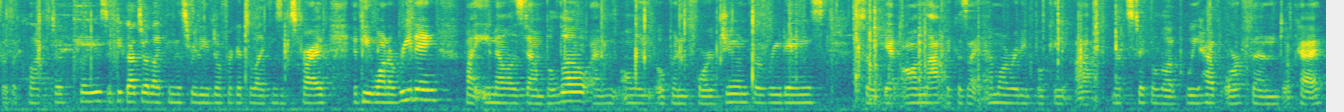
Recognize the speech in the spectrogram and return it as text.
For the collective, please. If you guys are liking this reading, don't forget to like and subscribe. If you want a reading, my email is down below. I'm only open for June for readings, so get on that because I am already booking up. Let's take a look. We have orphaned, okay?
